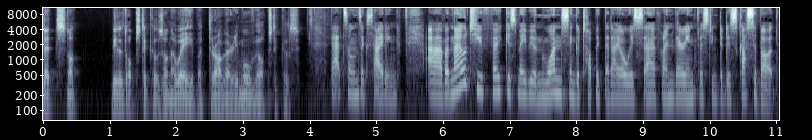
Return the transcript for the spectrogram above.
Let's not build obstacles on the way, but rather remove the obstacles. That sounds exciting. Uh, but now to focus maybe on one single topic that I always uh, find very interesting to discuss about.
